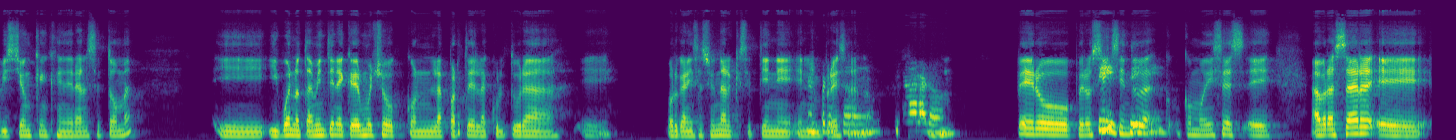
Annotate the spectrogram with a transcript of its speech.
visión que en general se toma. Y, bueno, también tiene que ver mucho con la parte de la cultura eh, organizacional que se tiene en la empresa, ¿no? Claro. Pero, pero sí, sin duda, como dices, eh, abrazar eh,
